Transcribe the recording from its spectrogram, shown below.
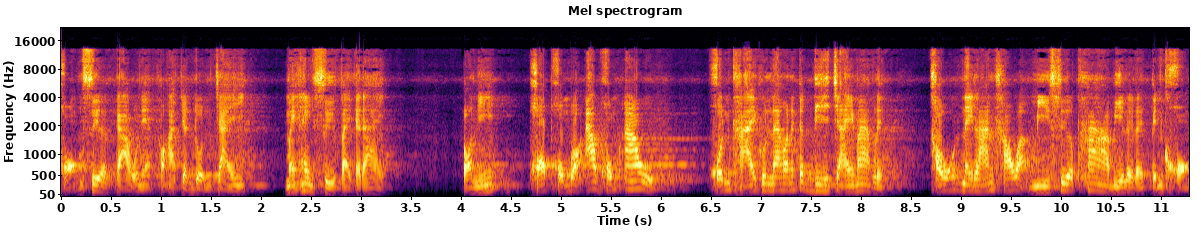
ของเสื้อเก่าเนี่ยเขาอาจจะดนใจ ไม่ให้ซื้อไปก็ได้ ตอนนี้ พอผมบอกอ้าวผมเอา คนขายคุณน้าคนนั้นก็ดีใจมากเลยเขาในร้านเขาอะมีเสื้อผ้ามีอะไรอะไรเป็นของ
